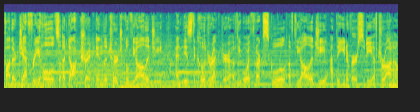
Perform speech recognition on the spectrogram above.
Father Geoffrey holds a doctorate in liturgical theology and is the co director of the Orthodox School of Theology at the University of Toronto.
